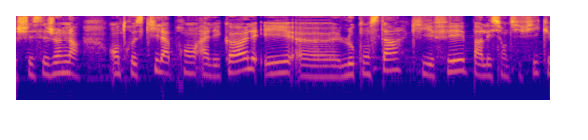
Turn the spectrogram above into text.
chez ces jeunes-là entre ce qu'il apprend à l'école et le constat qui est fait par les scientifiques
